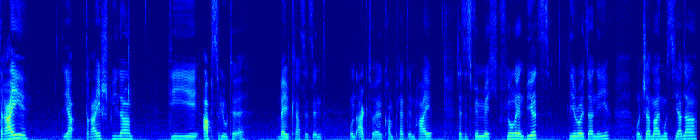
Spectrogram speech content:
drei, ja, drei Spieler, die absolute Weltklasse sind und aktuell komplett im High. Das ist für mich Florian Wirz, Leroy Sané, und Jamal Musiala.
